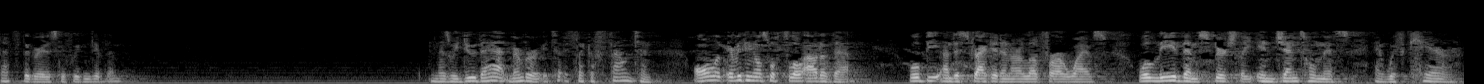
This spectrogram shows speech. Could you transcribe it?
That's the greatest gift we can give them. And as we do that, remember, it's, it's like a fountain. All of everything else will flow out of that. We'll be undistracted in our love for our wives. We'll lead them spiritually in gentleness and with care.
